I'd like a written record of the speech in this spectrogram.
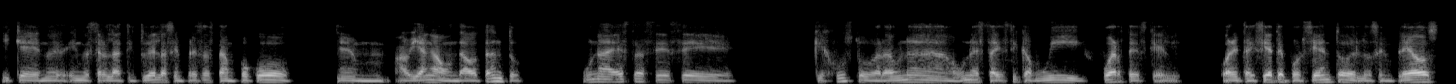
y que en nuestras latitudes las empresas tampoco Em, habían ahondado tanto. Una de estas es eh, que justo, ¿verdad? Una, una estadística muy fuerte es que el 47% de los empleos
